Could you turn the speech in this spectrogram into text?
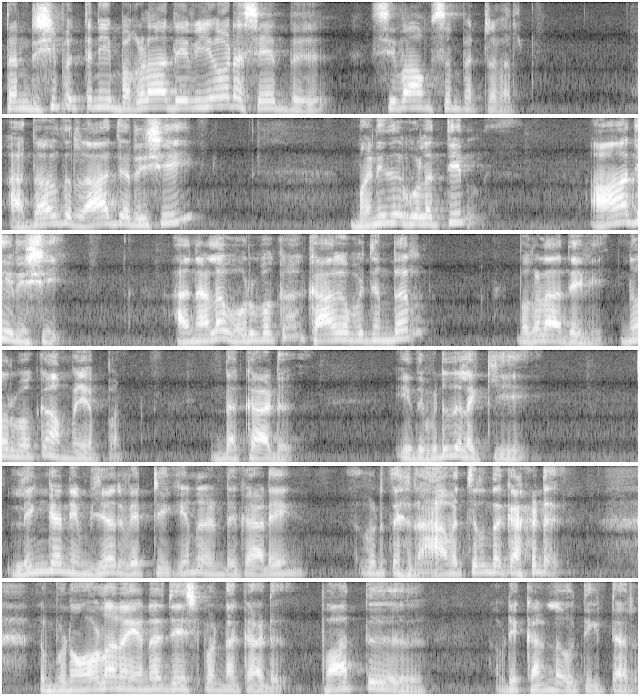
தன் ரிஷிபத்தினி பகுலாதேவியோடு சேர்ந்து சிவாம்சம் பெற்றவர். அதாவது ராஜ ரிஷி மனித குலத்தின் ஆதி ரிஷி. அதனால் ஒரு பக்கம் காகபுஜண்டர் பகுலாதேவி இன்னொரு பக்கம் அம்மையப்பன். இந்த காடு இது விடுதலைக்கு லிங்கன் எம்ஜிஆர் வெற்றிக்குன்னு ரெண்டு காடையும் கொடுத்தேன் நான் வச்சுருந்த காடு. ரொம்ப நாளாக நான் எனர்ஜைஸ் பண்ண காடு. பார்த்து அப்படியே கண்ணில் ஒத்திக்கிட்டார்.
